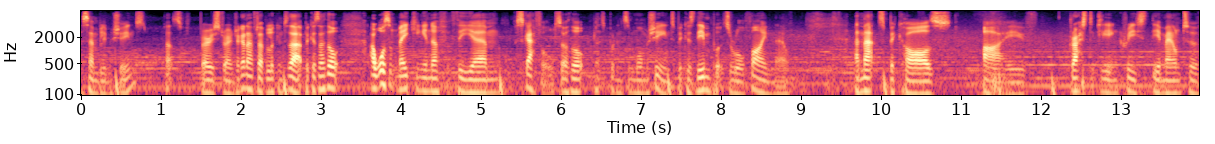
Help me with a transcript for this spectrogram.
assembly machines. That's very strange. I'm going to have to have a look into that because I thought I wasn't making enough of the um, scaffold, so I thought let's put in some more machines because the inputs are all fine now. And that's because I've drastically increased the amount of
